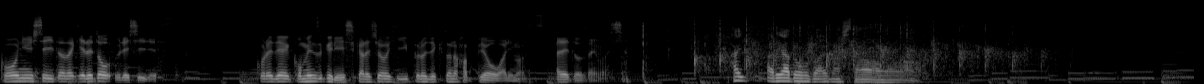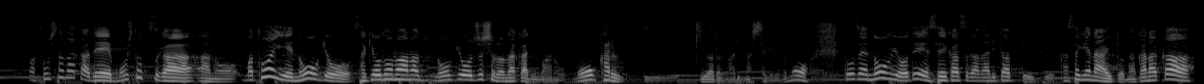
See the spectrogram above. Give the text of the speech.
購入していただけると嬉しいです。これで米作りエシカル消費プロジェクトの発表を終わります。ありがとうございました。はいありがとうございました。そうした中でもう一つがあの、まあ、とはいえ農業先ほどのあの農業助手の中にもあの儲かるっていうキーワードがありましたけれども当然農業で生活が成り立っていく稼げないとなかなか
